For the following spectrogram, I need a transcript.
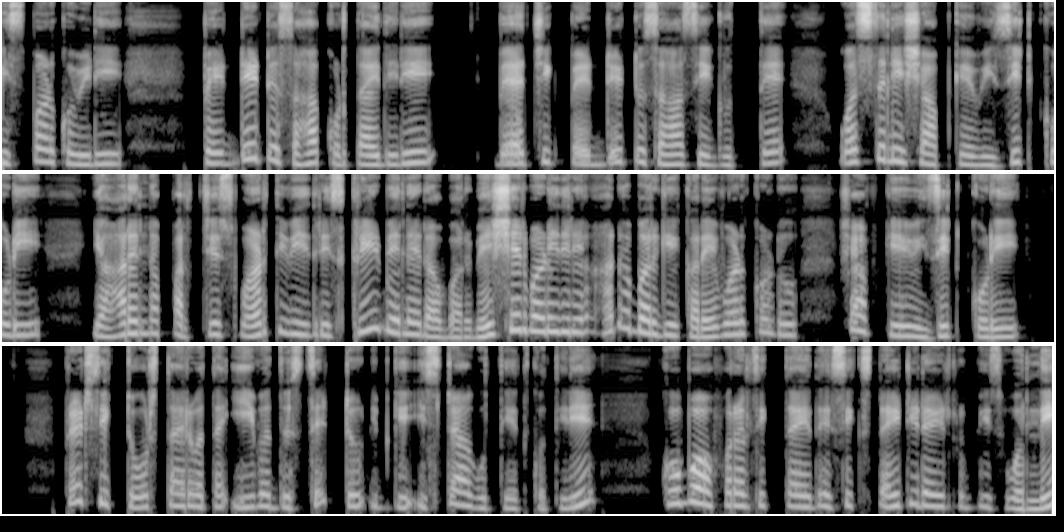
ಮಿಸ್ ಮಾಡ್ಕೊಬೇಡಿ. ಪೆಂಡೆಂಟು ಸಹ ಕೊಡ್ತಾ ಇದ್ದೀನಿ. ಮ್ಯಾಚಿಂಗ್ ಪೆಂಡೆಂಟು ಸಹ ಸಿಗುತ್ತೆ. ಒಂದ್ಸಲಿ ಶಾಪ್ಗೆ ವಿಸಿಟ್ ಕೊಡಿ. ಯಾರೆಲ್ಲ ಪರ್ಚೇಸ್ ಮಾಡ್ತೀವಿ ಅಂದರೆ ಸ್ಕ್ರೀನ್ ಮೇಲೆ ನಂಬರ್ ಮೆನ್ಷನ್ ಮಾಡಿದ್ದೀನಿ ಆ ನಂಬರ್ಗೆ ಕರೆ ಮಾಡಿಕೊಂಡು ಶಾಪ್ಗೆ ವಿಸಿಟ್ ಕೊಡಿ. ಫ್ರೆಂಡ್ಸ್, ಈಗ ತೋರಿಸ್ತಾ ಇರುವಂಥ ಈ ಒಂದು ಸೆಟ್ಟು ನಿಮಗೆ ಇಷ್ಟ ಆಗುತ್ತೆ ಅಂದ್ಕೋತೀನಿ. ಕೋಂಬೋ ಆಫರಲ್ಲಿ ಸಿಗ್ತಾ ಇದೆ. Six ninety nine rupees only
